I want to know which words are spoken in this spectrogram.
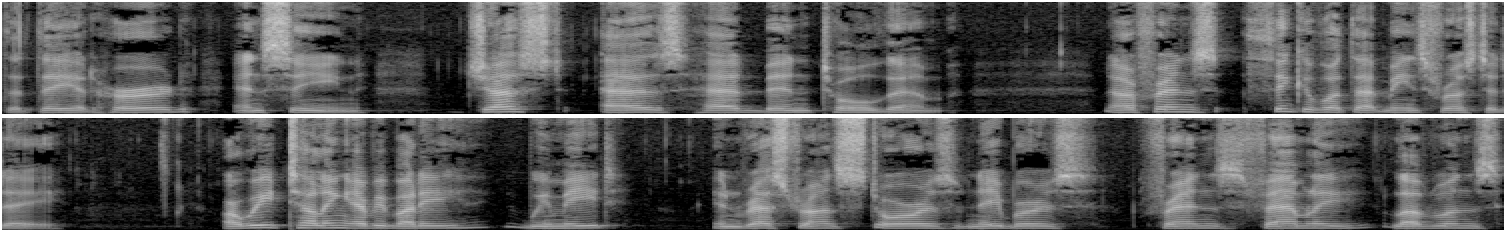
that they had heard and seen, just as had been told them. Now, friends, think of what that means for us today. Are we telling everybody we meet in restaurants, stores, neighbors, friends, family, loved ones,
